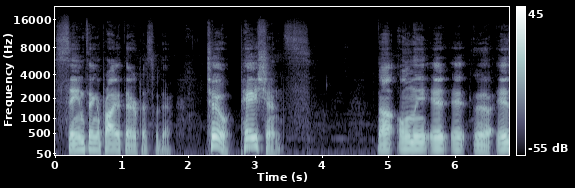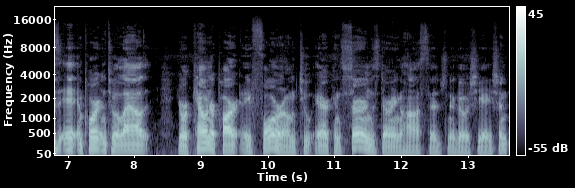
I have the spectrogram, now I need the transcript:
same thing a probably therapist would do. Two patience. Not only it, it uh, is it important to allow your counterpart a forum to air concerns during a hostage negotiation.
